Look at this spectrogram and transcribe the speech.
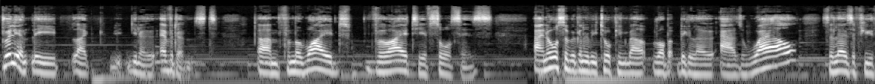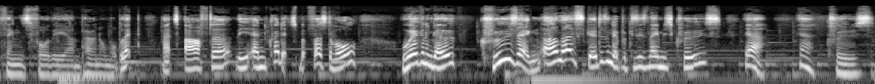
brilliantly, like, you know, evidenced um, from a wide variety of sources. And also, we're going to be talking about Robert Bigelow as well. So, there's a few things for the um, paranormal blip. That's after the end credits. But first of all, we're going to go cruising. Oh, that's good, isn't it? Because his name is Cruz. Yeah, yeah, Cruz.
